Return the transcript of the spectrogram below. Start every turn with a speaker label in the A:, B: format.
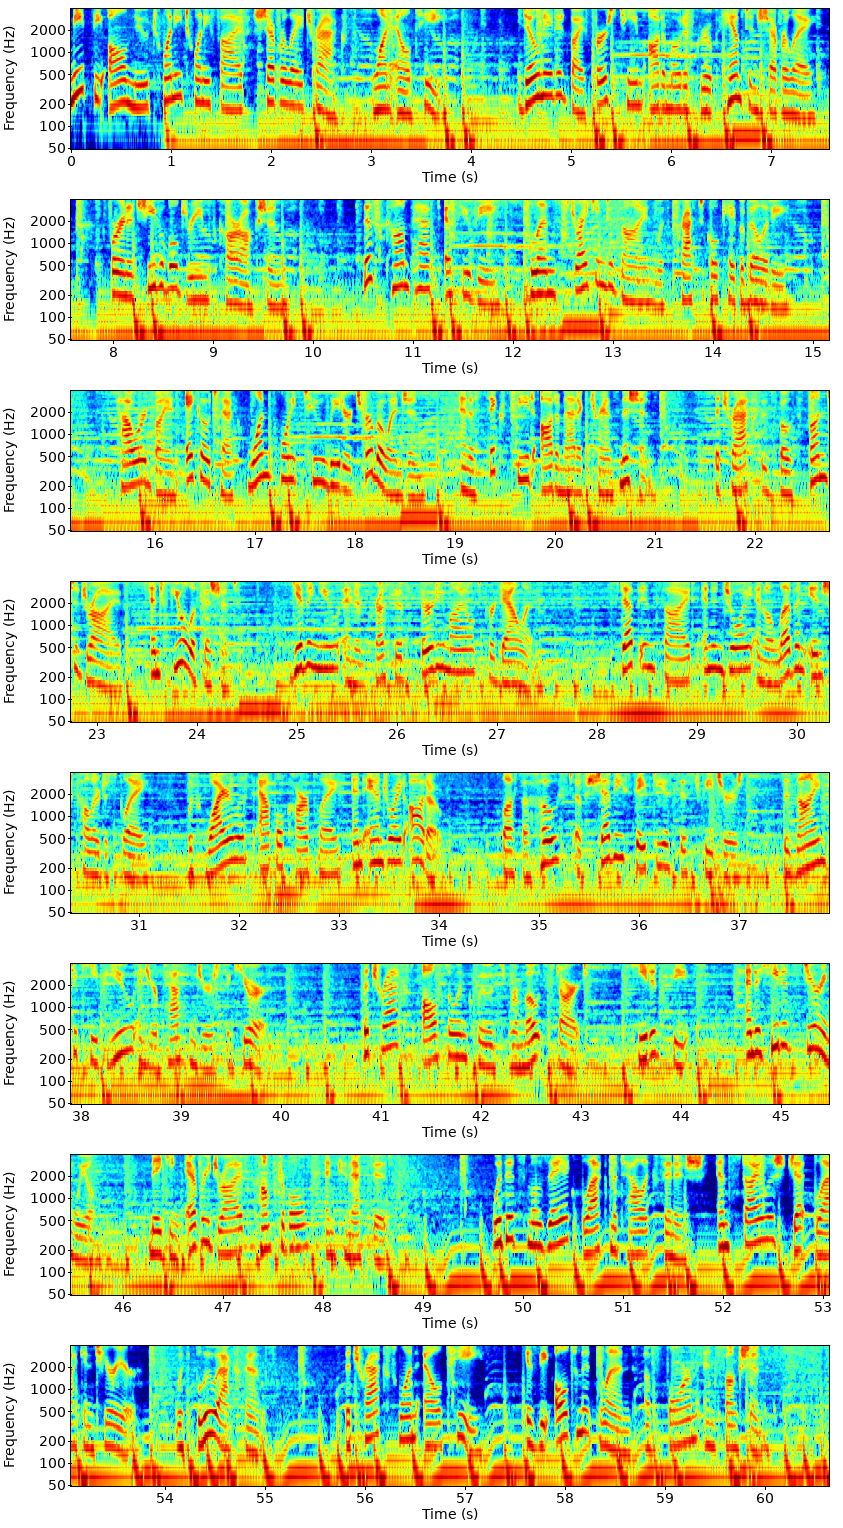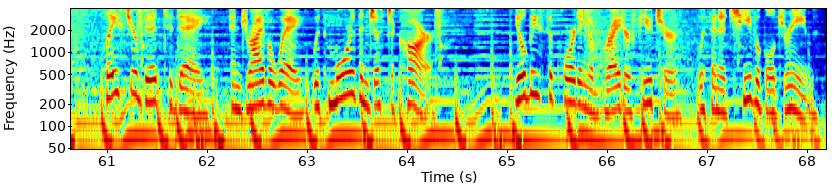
A: Meet the all-new 2025 Chevrolet Trax 1LT, donated by First Team Automotive Group Hampton Chevrolet for an Achievable Dream's car auction. This compact SUV blends striking design with practical capability. Powered by an Ecotec 1.2-liter turbo engine and a six-speed automatic transmission, the Trax is both fun to drive and fuel efficient, giving you an impressive 30 miles per gallon Step inside and enjoy an 11-inch color display with wireless Apple CarPlay and Android Auto, plus a host of Chevy Safety Assist features designed to keep you and your passengers secure. The Trax also includes remote start, heated seats, and a heated steering wheel, making every drive comfortable and connected. With its mosaic black metallic finish and stylish jet black interior with blue accents, the Trax 1 LT is the ultimate blend of form and function. Place your bid today and drive away with more than just a car. You'll be supporting a brighter future with an achievable dream.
